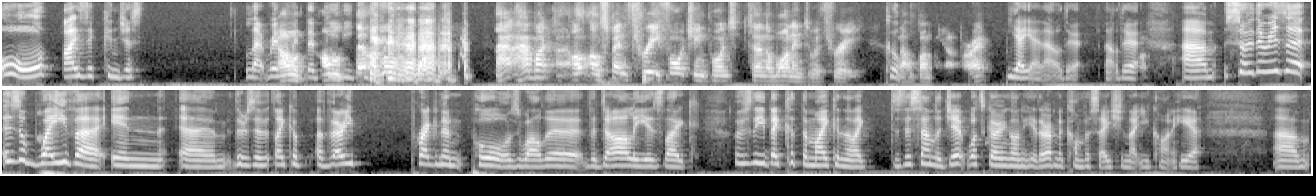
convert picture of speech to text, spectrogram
or Isaac can just let rip I'll, with the I'll, PD. I'll roll a one. how, how much? I'll, I'll spend three fortune points to turn the one into a three. Cool. That'll bump me up. All right. Yeah, yeah, that'll do it. That'll do it. Um, so there is a is a waiver in um, there's a like a, a very pregnant pause while the the Dali is like obviously they cut the mic and they're like, does this sound legit? What's going on here? They're having a conversation that you can't hear. Um,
